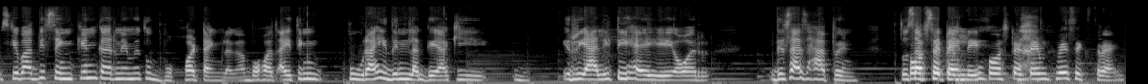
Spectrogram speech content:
उसके बाद भी सिंक इन करने में तो बहुत टाइम लगा बहुत। आई थिंक पूरा ही दिन लग गया कि रियलिटी है ये और दिस हैज़ हैपेंड तो सबसे पहले फ़र्स्ट अटेम्प्ट में सिक्स रैंक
